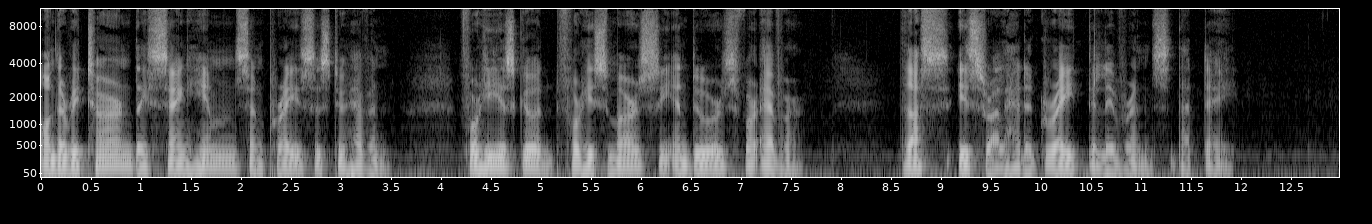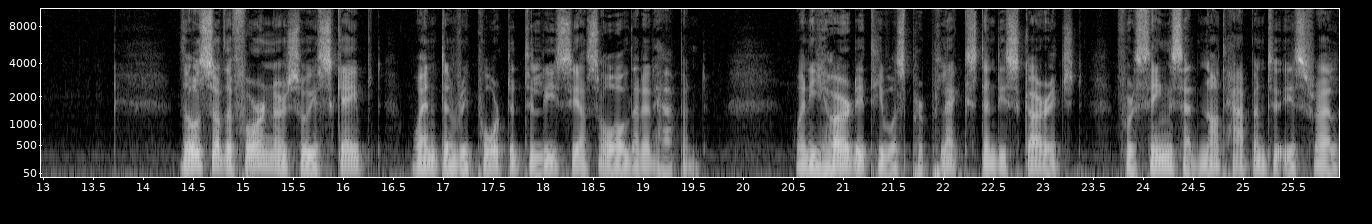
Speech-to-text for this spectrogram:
On their return they sang hymns and praises to heaven, for he is good, for his mercy endures for ever. Thus Israel had a great deliverance that day. Those of the foreigners who escaped went and reported to Lysias all that had happened. When he heard it, he was perplexed and discouraged for things had not happened to Israel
